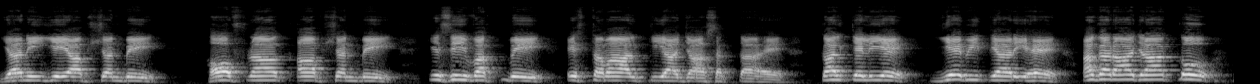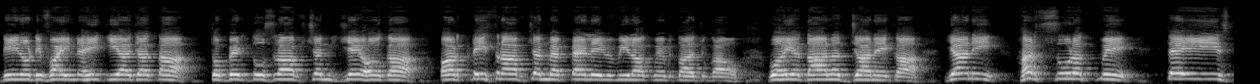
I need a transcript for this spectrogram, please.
यानी ये ऑप्शन भी खौफनाक ऑप्शन भी किसी वक्त भी इस्तेमाल किया जा सकता है। कल के लिए यह भी तैयारी है। अगर आज रात को डी नोटिफाई नहीं किया जाता तो फिर दूसरा ऑप्शन ये होगा। और तीसरा ऑप्शन मैं पहले भी में बता चुका हूँ वही अदालत जाने का। यानी हर सूरत में तेईस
